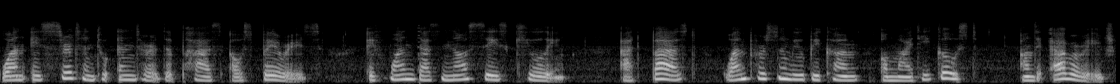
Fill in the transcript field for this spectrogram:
one is certain to enter the path of spirits if one does not cease killing. At best, one person will become a mighty ghost. On the average,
